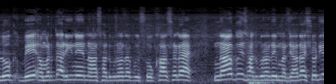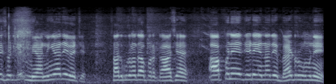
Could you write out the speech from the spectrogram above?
ਲੋਕ ਬੇਅਮਰਧਾਰੀ ਨੇ, ਨਾ ਸਤਿਗੁਰਾਂ ਦਾ ਕੋਈ ਸੁੱਖ ਆਸਣ ਹੈ, ਨਾ ਕੋਈ ਸਤਿਗੁਰਾਂ ਦੀ ਮਰਜ਼ਾਦਾ ਛੋਟੀਆਂ ਛੋਟੀਆਂ ਮਿਆਨੀਆਂ ਦੇ ਵਿੱਚ ਸਤਿਗੁਰਾਂ ਦਾ ਪ੍ਰਕਾਸ਼ ਹੈ। ਆਪਣੇ ਜਿਹੜੇ ਇਹਨਾਂ ਦੇ ਬੈੱਡਰੂਮ ਨੇ,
